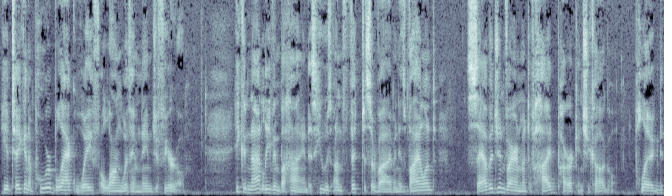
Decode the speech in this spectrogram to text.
he had taken a poor black waif along with him named Jafiro. He could not leave him behind, as he was unfit to survive in his violent, savage environment of Hyde Park in Chicago, plagued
